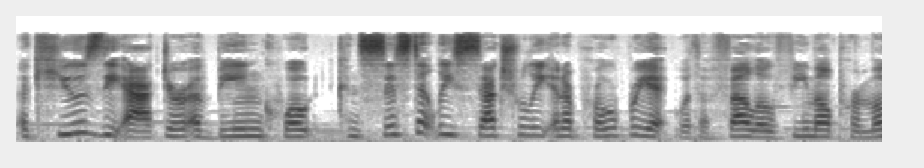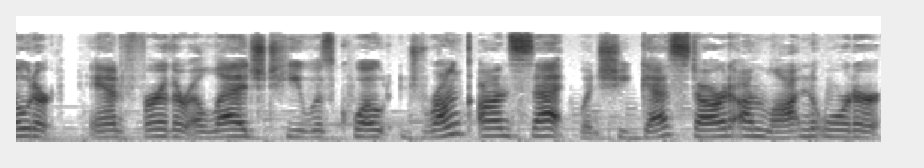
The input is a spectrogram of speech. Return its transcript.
accused the actor of being, quote, consistently sexually inappropriate with a fellow female promoter, and further alleged he was, quote, drunk on set when she guest starred on Law and Order.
